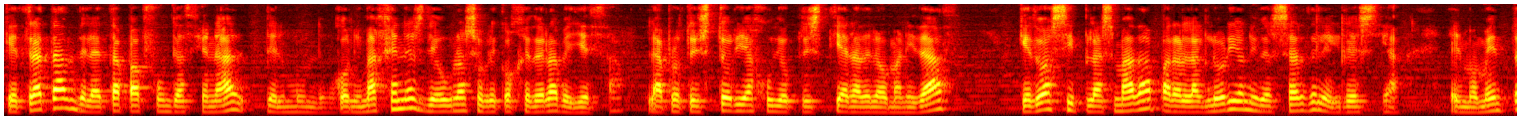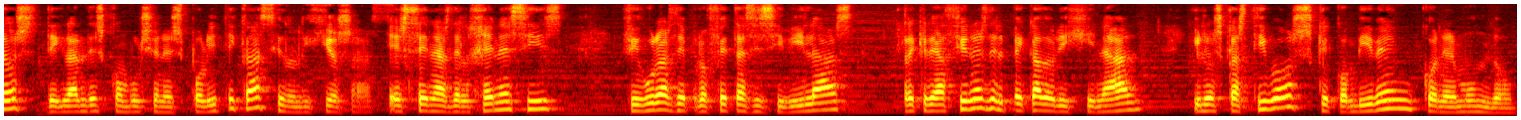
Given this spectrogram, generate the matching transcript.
que tratan de la etapa fundacional del mundo, con imágenes de una sobrecogedora belleza. La protohistoria judio-cristiana de la humanidad quedó así plasmada para la gloria universal de la Iglesia, en momentos de grandes convulsiones políticas y religiosas. Escenas del Génesis, figuras de profetas y sibilas, recreaciones del pecado original y los castigos que conviven con el mundo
